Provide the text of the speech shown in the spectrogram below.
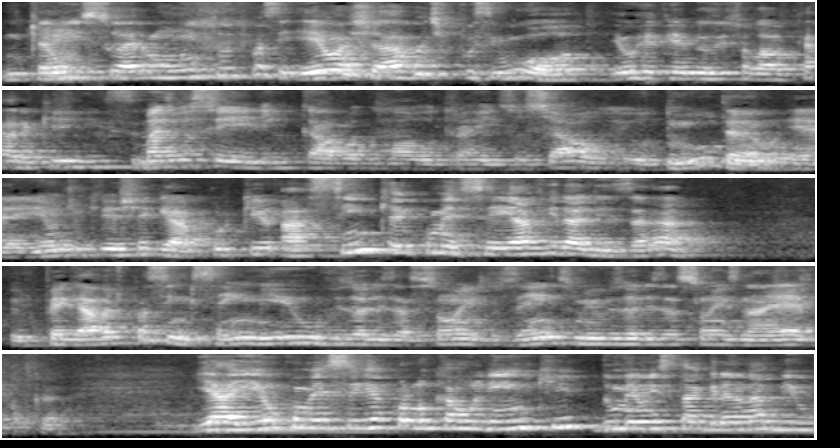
Então isso era muito, tipo assim, eu achava, tipo assim, uó. Eu revia meus vídeos e falava, cara, que isso. Mas você linkava alguma outra rede social, no YouTube? Então, é aí onde eu queria chegar. Porque assim que eu comecei a viralizar, eu pegava, tipo assim, 100 mil visualizações, 200 mil visualizações na época. E aí eu comecei a colocar o link do meu Instagram na bio,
